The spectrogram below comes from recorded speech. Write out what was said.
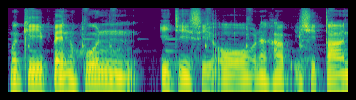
เมื่อกี้เป็นหุ้น EGCO นะครับอิชิตัน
